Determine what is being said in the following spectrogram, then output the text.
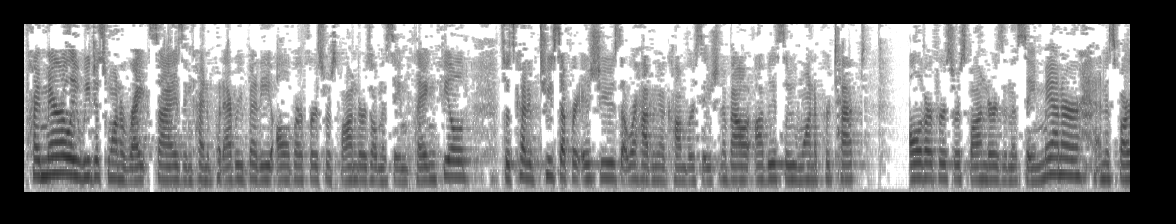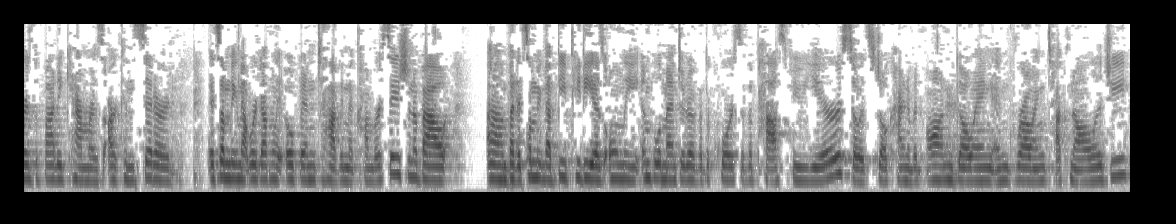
primarily, we just want to right size and kind of put everybody, all of our first responders, on the same playing field. So it's kind of two separate issues that we're having a conversation about. Obviously, we want to protect all of our first responders in the same manner. And as far as the body cameras are considered, it's something that we're definitely open to having the conversation about. Um, but it's something that BPD has only implemented over the course of the past few years. So it's still kind of an ongoing and growing technology.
